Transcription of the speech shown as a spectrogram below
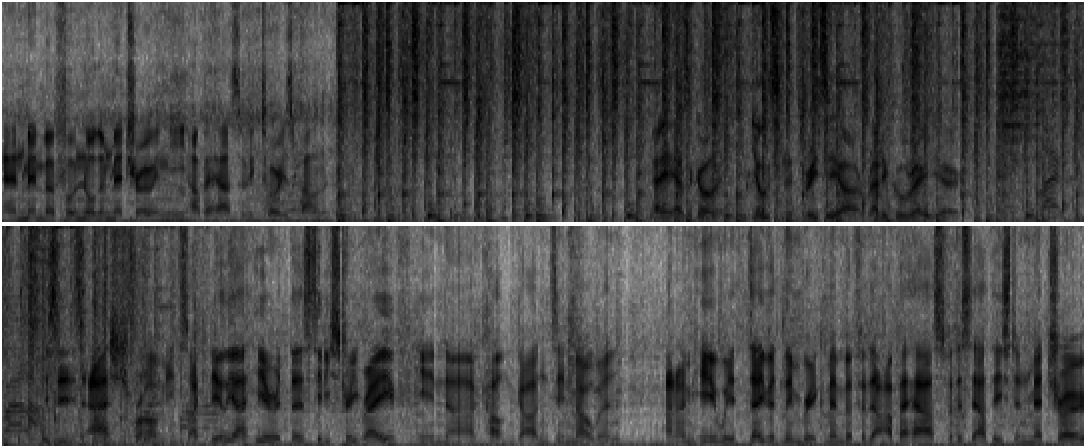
and member for Northern Metro in the upper house of Victoria's Parliament. Hey, how's it going? You're listening to 3CR Radical Radio. This is Ash from In Psychedelia here at the City Street Rave in uh, Carlton Gardens in Melbourne. And I'm here with David Limbrick, member for the Upper House for the Southeastern Metro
